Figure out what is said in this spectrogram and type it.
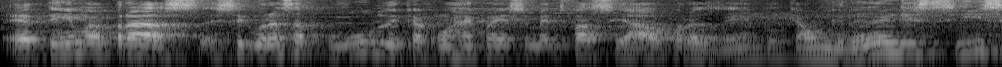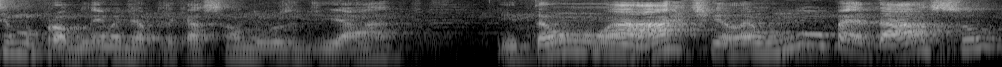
é tema para segurança pública, com reconhecimento facial, por exemplo, que é um grandíssimo problema de aplicação do uso de IA. Então, a arte ela é um pedaço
